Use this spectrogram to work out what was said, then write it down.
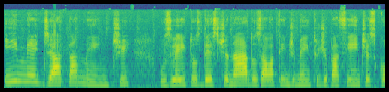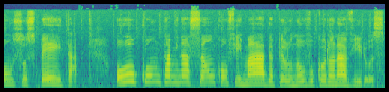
imediatamente os leitos destinados ao atendimento de pacientes com suspeita ou contaminação confirmada pelo novo coronavírus.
